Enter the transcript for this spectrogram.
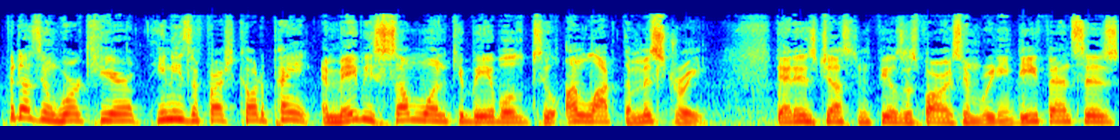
If it doesn't work here, he needs a fresh coat of paint, and maybe someone can be able to unlock the mystery that is Justin Fields as far as him reading defenses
